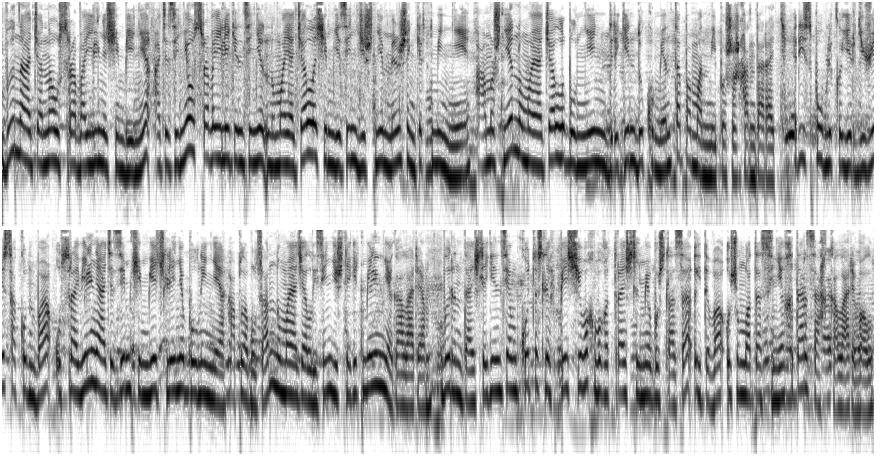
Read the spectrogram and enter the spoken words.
Вы на аджана усрава илне шембене, адезине усрава илегенсене нумая жала шемьезен дишне меншин кертменне. Амышне нумая жалы был не дреген документа поманны пошырхандарать. Республика ердюже сакунба усравильне адезем чембе члене булныне, аплабулзан нумая жалызен дишне кетмеліне галаре. Вырында ишлегенсем кутыслых пешивых вғытра ишлеме бушлаза ыдыва учумладасыне хыдарзах каларевал.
